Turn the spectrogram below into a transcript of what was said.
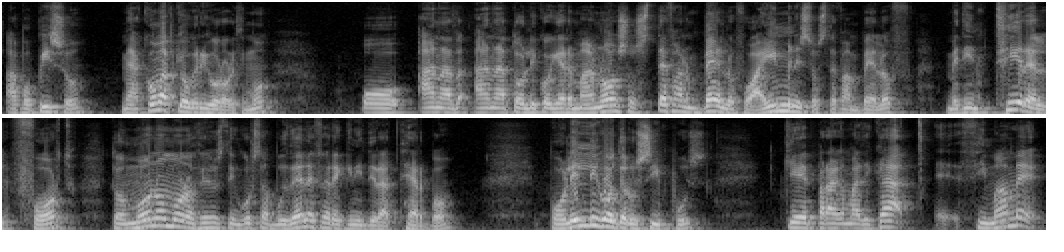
από πίσω με ακόμα πιο γρήγορο ρυθμό ο ανα, Ανατολικογερμανός ο Στέφαν Μπέλοφ, ο αείμνηστος Στέφαν Μπέλοφ, με την Tyrrell Ford, το μόνο μονοθέσιο στην κούρσα που δεν έφερε κινητήρα turbo, πολύ λιγότερους ύπους και πραγματικά ε, θυμάμαι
